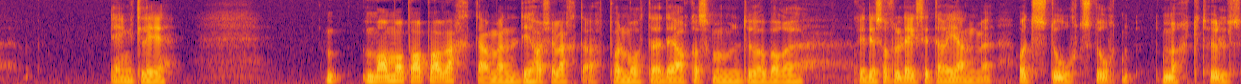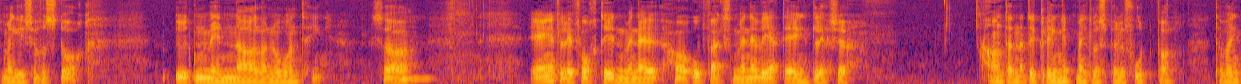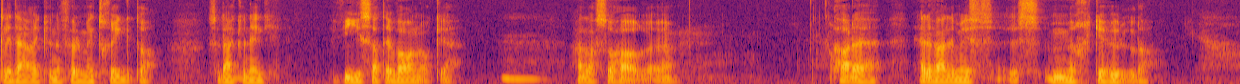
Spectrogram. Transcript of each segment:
egentlig Mamma og pappa har vært der, men de har ikke vært der. på en måte. Det er akkurat som du har bare det er i så fall det jeg sitter igjen med, og et stort, stort mørkt hull som jeg ikke forstår. Uten minner eller noen ting. Så mm. egentlig fortiden min og oppveksten min, jeg vet egentlig ikke. Annet enn at det klynget meg til å spille fotball. Det var egentlig der jeg kunne føle meg trygg. da. Så der kunne jeg vise at det var noe. Mm. Ellers så har, uh, har det, er det veldig mye mørke hull, da.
